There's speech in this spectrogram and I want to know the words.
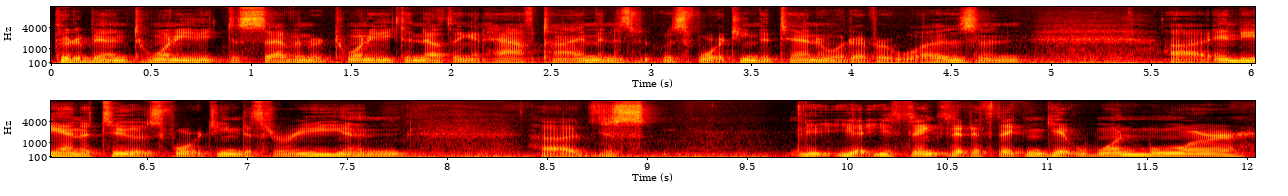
could have been 28 to 7 or 28 to nothing at halftime and it was 14 to 10 or whatever it was. And uh, Indiana too is 14 to three, and uh, just you, you think that if they can get one more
